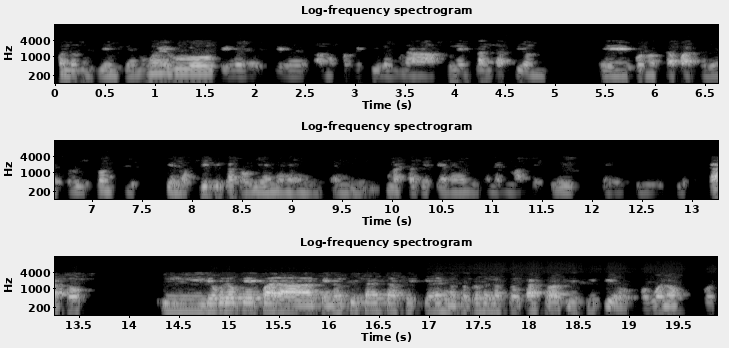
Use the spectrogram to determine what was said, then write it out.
cuando es un cliente nuevo, que, que a lo mejor requiere una, una implantación eh, por nuestra parte de producto en tiendas físicas o bien en, una estrategia en el, en el marketplace, eh, si, si es caso. Y yo creo que para que no existan estas fricciones, nosotros en nuestro caso al principio, pues bueno, pues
